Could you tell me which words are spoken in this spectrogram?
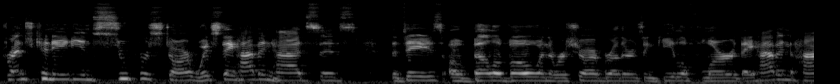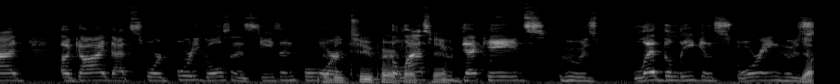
French Canadian superstar, which they haven't had since the days of Beliveau and the Richard brothers and Guy Lafleur. They haven't had a guy that scored 40 goals in a season for It'll the last too. few decades, who's led the league in scoring, who's Yep.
